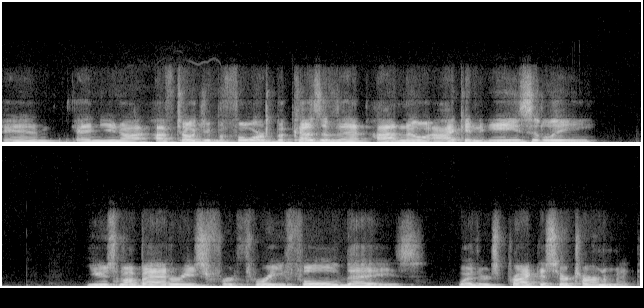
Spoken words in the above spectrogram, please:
And and you know, I, I've told you before, because of that, I know I can easily use my batteries for three full days, whether it's practice or tournament,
